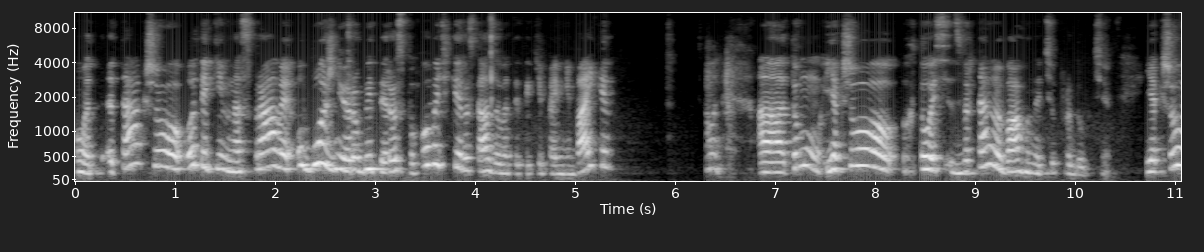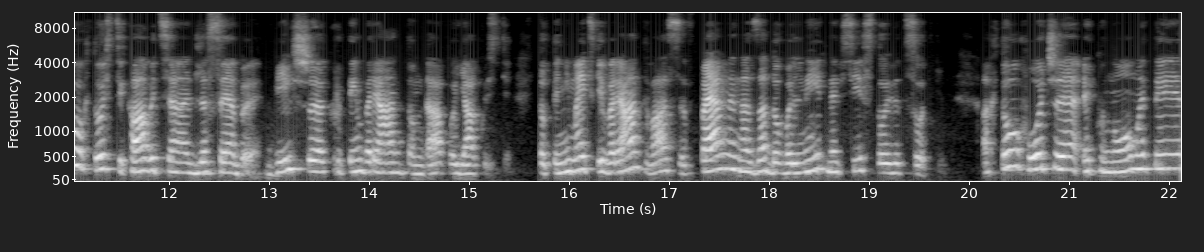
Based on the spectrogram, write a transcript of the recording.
От так що, от такі в нас справи. Обожнюю робити розпаковочки, розказувати такі певні байки. От, а, тому, якщо хтось звертає увагу на цю продукцію, якщо хтось цікавиться для себе більш крутим варіантом да, по якості, тобто німецький варіант вас впевнена задовольнить на всі 100%. А хто хоче економити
